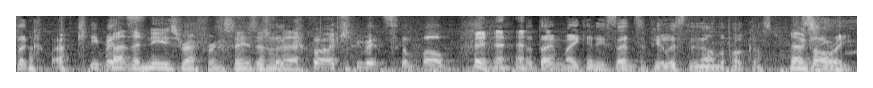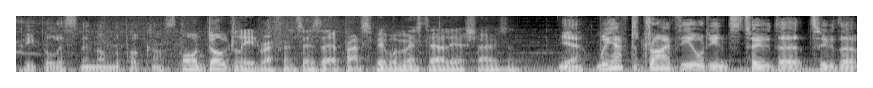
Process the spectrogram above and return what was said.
the quirky bits. like the news references and the the. quirky bits of Bob that don't make any sense if you're listening on the podcast. No. Sorry, people listening on the podcast. Or dog lead references that perhaps people missed earlier shows. And Yeah, we have to drive the audience to the to the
